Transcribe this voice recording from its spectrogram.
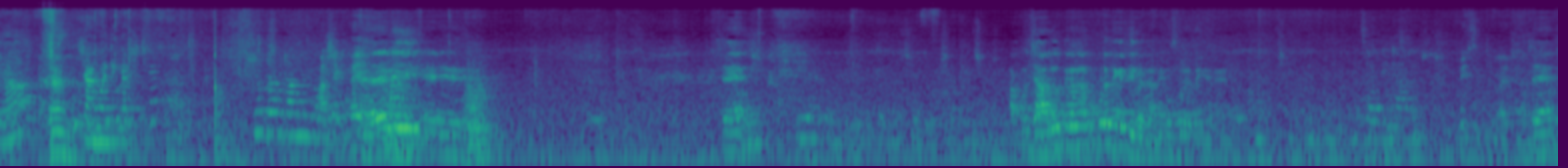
হ্যাঁ হ্যাঁ। সাংবাদিক আসছে? হ্যাঁ চালু উপরে দিকে দিবেন আমি উপরে দিকে। চেঞ্জ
